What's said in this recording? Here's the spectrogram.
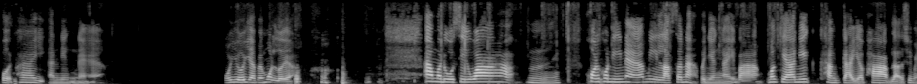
เปิดไพ่อีกอันหนึ่งนะ โอ๊ยเยอะแยะไปหมดเลยอะอามาดูซิว่า อืม คนคนนี้นะ มีลักษณะเป็นยังไงบ้าง เมื่อกี้นี่ทางกายภาพแล้วใช่ไหม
